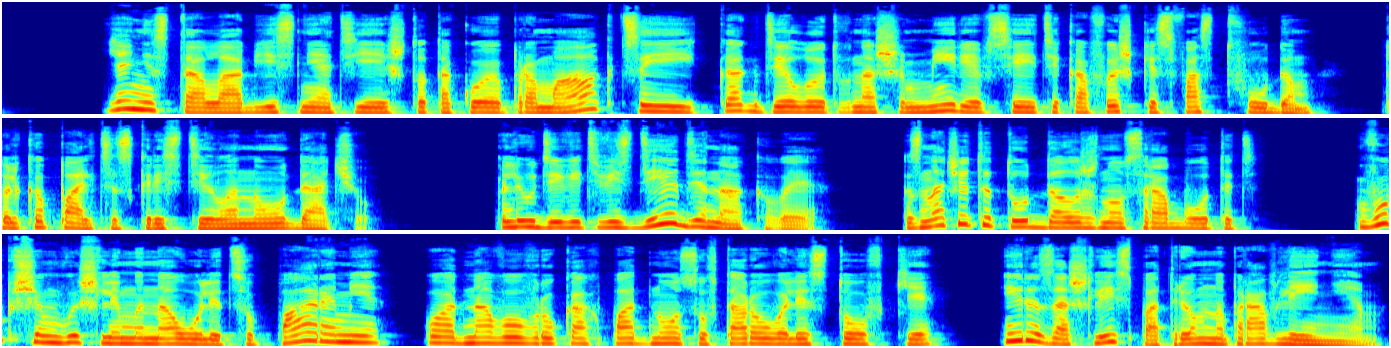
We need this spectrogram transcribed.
Я не стала объяснять ей, что такое промоакции и как делают в нашем мире все эти кафешки с фастфудом, только пальцы скрестила на удачу. Люди ведь везде одинаковые. Значит, и тут должно сработать. В общем, вышли мы на улицу парами, у одного в руках поднос, у второго листовки, и разошлись по трем направлениям.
